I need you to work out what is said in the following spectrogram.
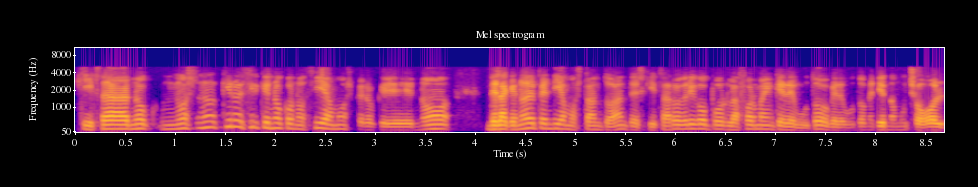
quizá no, no, no quiero decir que no conocíamos, pero que no, de la que no dependíamos tanto antes. Quizá Rodrigo por la forma en que debutó, que debutó metiendo mucho gol.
